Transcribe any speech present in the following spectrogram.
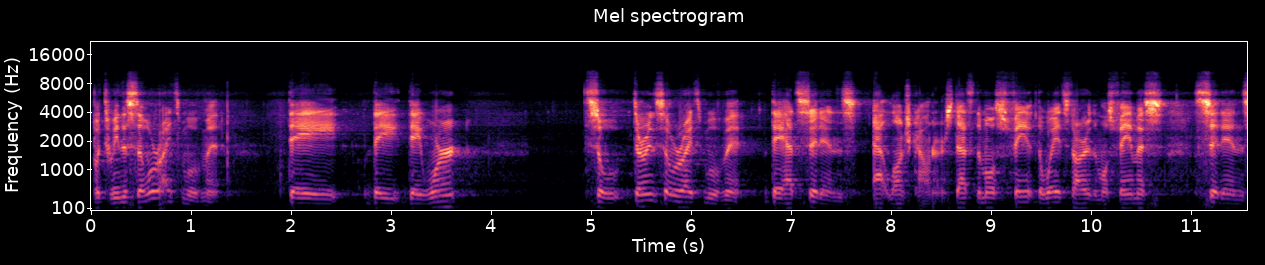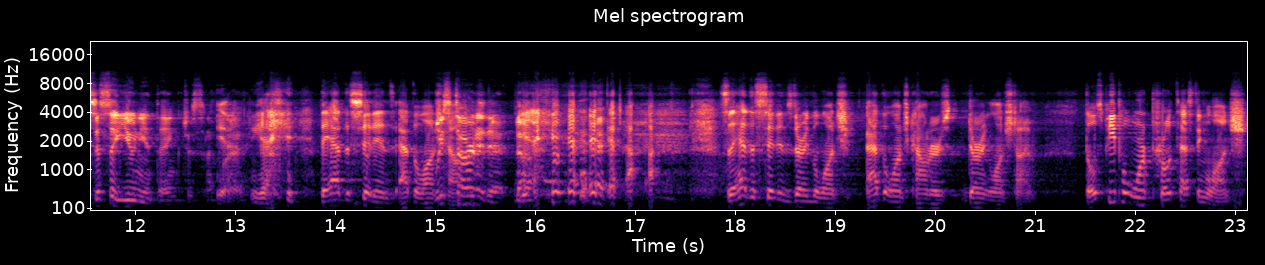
between the civil rights movement. They, they, they weren't so during the civil rights movement, they had sit-ins at lunch counters. That's the most fam- the way it started. The most famous sit-ins. Just a union thing. Just an yeah, yeah. they had the sit-ins at the lunch. We counter. started it. No. Yeah. so they had the sit-ins during the lunch at the lunch counters during lunchtime. Those people weren't protesting lunch.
